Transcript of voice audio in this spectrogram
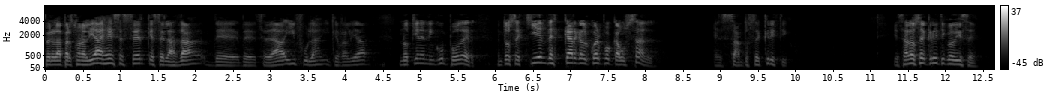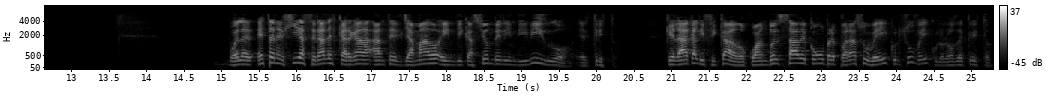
Pero la personalidad es ese ser que se las da, de, de- se da ínfulas y que en realidad no tiene ningún poder. Entonces, ¿quién descarga el cuerpo causal? El santo ser crítico. Y el santo ser crítico dice, esta energía será descargada ante el llamado e indicación del individuo, el Cristo, que la ha calificado cuando él sabe cómo preparar su vehículo, su vehículo, los de Cristo,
